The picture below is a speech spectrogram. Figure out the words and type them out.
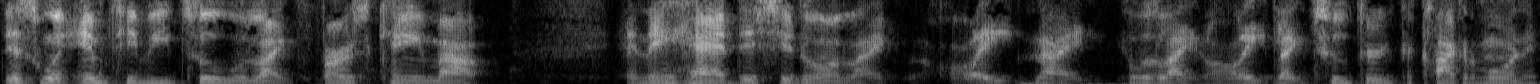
This when MTV Two was like first came out, and they had this shit on like late night. It was like late, like two, three o'clock in the morning,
